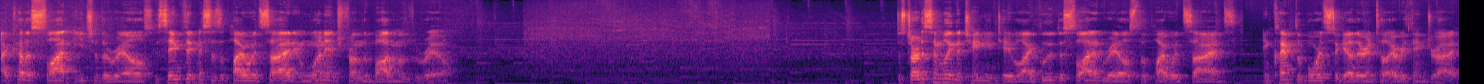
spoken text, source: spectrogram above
I cut a slot in each of the rails, the same thickness as the plywood side and one inch from the bottom of the rail. To start assembling the changing table, I glued the slotted rails to the plywood sides and clamped the boards together until everything dried.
